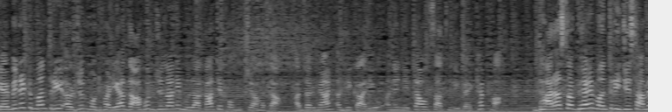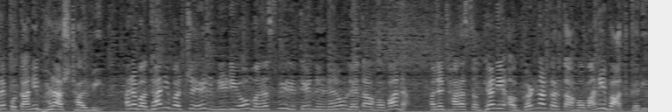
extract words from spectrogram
કેબિનેટ મંત્રી અર્જુન મોઢવાડિયા દાહોદ જિલ્લાની મુલાકાતે પહોંચ્યા હતા. આ દરમિયાન અધિકારીઓ અને નેતાઓ સાથેની બેઠકમાં ધારાસભ્યએ મંત્રીજી સામે પોતાની ભડાશ ઠાલવી અને બધાની વચ્ચે જ ડીડીઓ મનસ્વી રીતે નિર્ણયો લેતા હોવાના અને ધારાસભ્યની અવગણના કરતા હોવાની વાત કરી.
